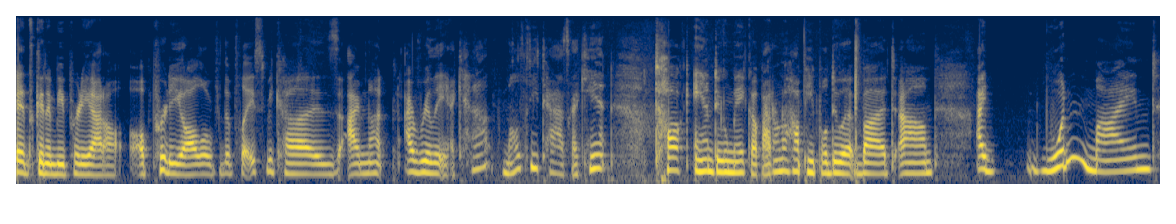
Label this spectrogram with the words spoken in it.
it's going to be pretty all, all pretty all over the place because I'm not I really I cannot multitask. I can't talk and do makeup. I don't know how people do it, but um, I wouldn't mind.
